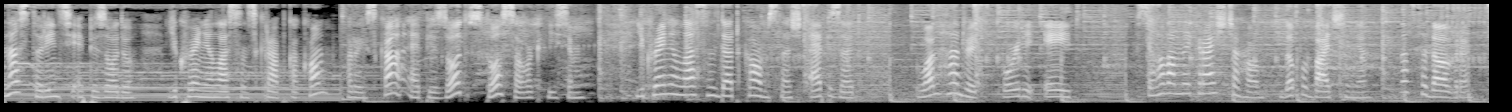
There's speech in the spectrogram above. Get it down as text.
на сторінці епізоду ukrainianlessons.com риска епізод 148 ukrainianlessons.com slash episode 148 Всього вам найкращого. До побачення. На все добре.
